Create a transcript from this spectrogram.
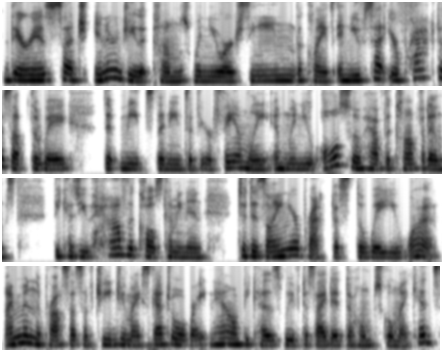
there is such energy that comes when you are seeing the clients and you've set your practice up the way that meets the needs of your family. And when you also have the confidence because you have the calls coming in to design your practice the way you want. I'm in the process of changing my schedule right now because we've decided to homeschool my kids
